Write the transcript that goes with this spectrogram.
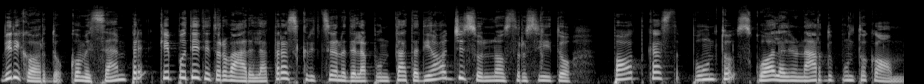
Vi ricordo, come sempre, che potete trovare la trascrizione della puntata di oggi sul nostro sito podcast.scuolaleonardo.com.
